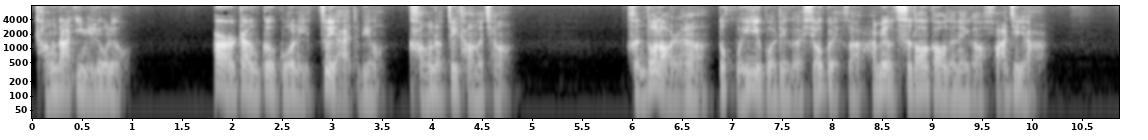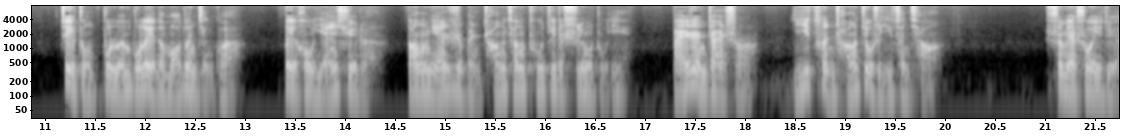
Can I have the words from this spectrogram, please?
长达一米六六。二战各国里最矮的兵。扛着最长的枪，很多老人啊都回忆过这个小鬼子还没有刺刀高的那个滑稽样。这种不伦不类的矛盾景观背后延续着当年日本长枪突击的实用主义。白刃战时候，一寸长就是一寸强。顺便说一句，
